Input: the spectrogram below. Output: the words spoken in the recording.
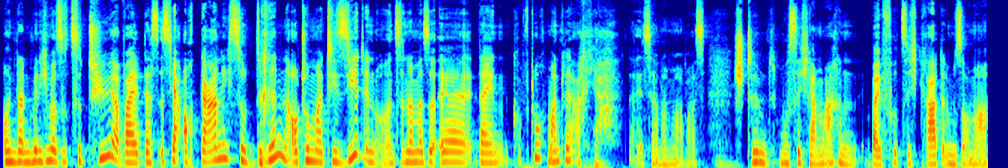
Und dann bin ich mal so zur Tür, weil das ist ja auch gar nicht so drin, automatisiert in uns. Und dann mal so, äh, dein Kopftuchmantel, ach ja, da ist ja noch mal was. Stimmt, muss ich ja machen, bei 40 Grad im Sommer.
